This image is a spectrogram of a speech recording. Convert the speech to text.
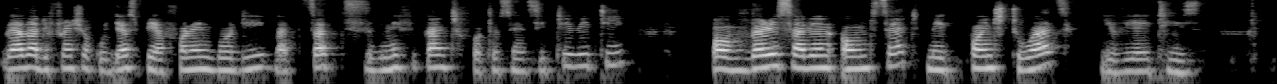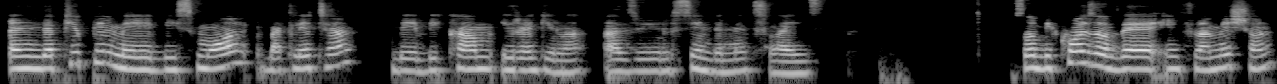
the other differential could just be a foreign body, but such significant photosensitivity of very sudden onset may point towards uveitis. And the pupil may be small, but later they become irregular, as we will see in the next slides. So because of the inflammation,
